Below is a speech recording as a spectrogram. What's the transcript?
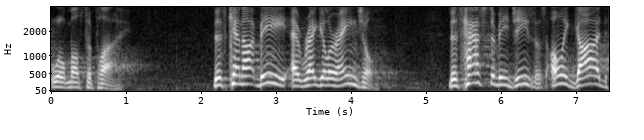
will multiply. This cannot be a regular angel. This has to be Jesus. Only God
